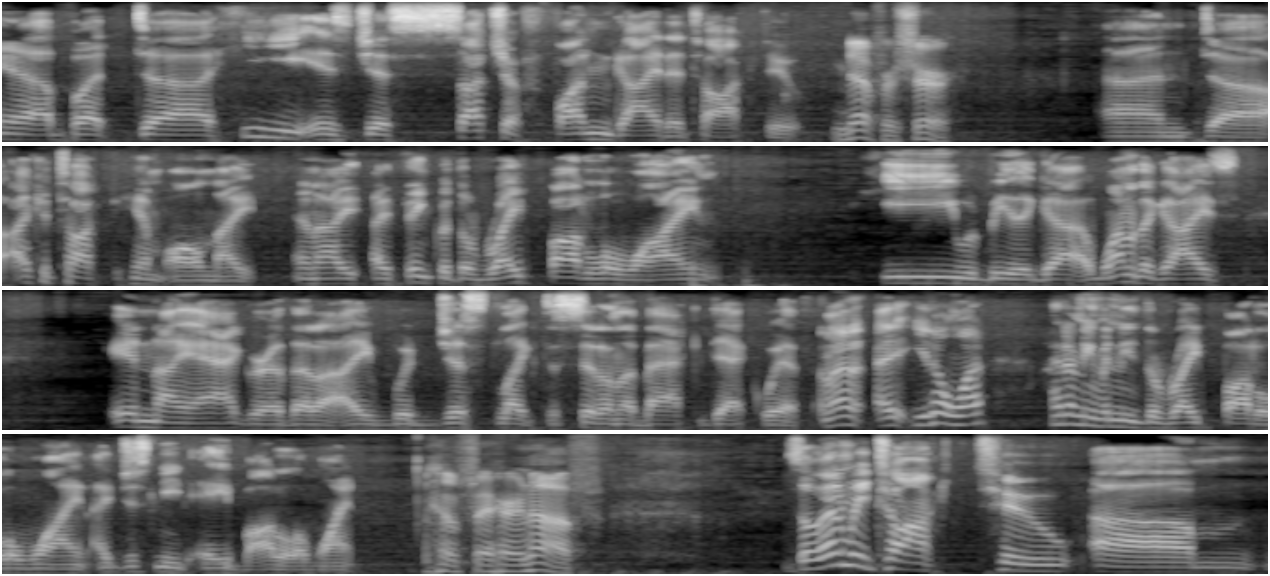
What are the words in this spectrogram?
Yeah, but uh, he is just such a fun guy to talk to. Yeah, for sure. And uh, I could talk to him all night. And I, I think with the right bottle of wine, he would be the guy, one of the guys in Niagara that I would just like to sit on the back deck with. And I, I, you know what? I don't even need the right bottle of wine. I just need a bottle of wine. Fair enough. So then we talked to um,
